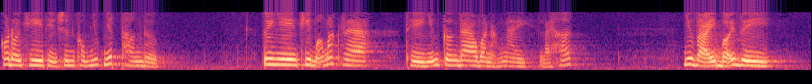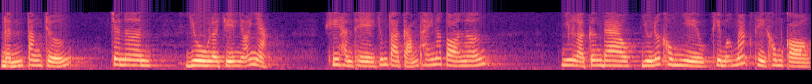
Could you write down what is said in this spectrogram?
Có đôi khi thiền sinh không nhúc nhích thân được. Tuy nhiên khi mở mắt ra thì những cơn đau và nặng này lại hết. Như vậy bởi vì định tăng trưởng cho nên dù là chuyện nhỏ nhặt khi hành thiền chúng ta cảm thấy nó to lớn như là cơn đau dù nó không nhiều khi mở mắt thì không còn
